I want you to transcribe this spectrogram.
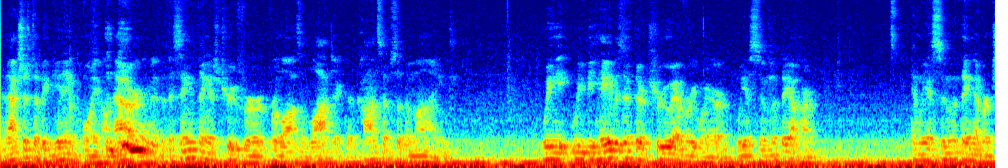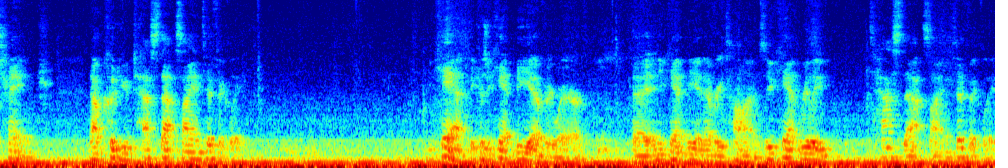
and that's just a beginning point on that mm-hmm. argument. But the same thing is true for for laws of logic. They're concepts of the mind we, we behave as if they're true everywhere. We assume that they are. And we assume that they never change. Now, could you test that scientifically? You can't because you can't be everywhere. Okay? And you can't be in every time. So you can't really test that scientifically.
